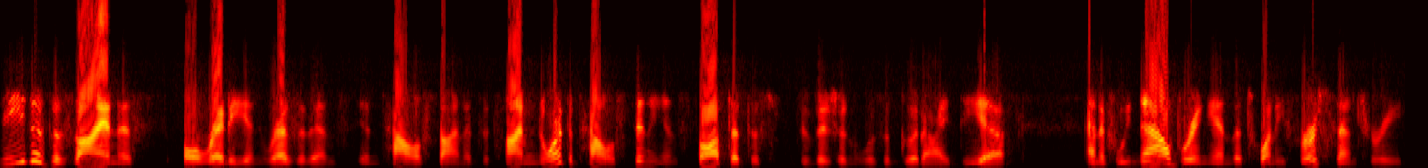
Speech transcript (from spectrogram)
Neither the Zionists already in residence in Palestine at the time nor the Palestinians thought that this division was a good idea. And if we now bring in the 21st century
